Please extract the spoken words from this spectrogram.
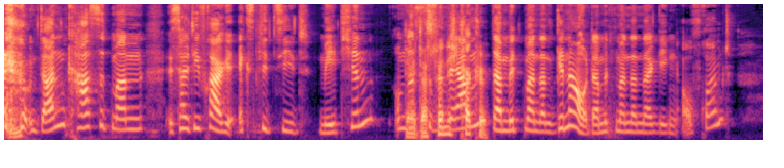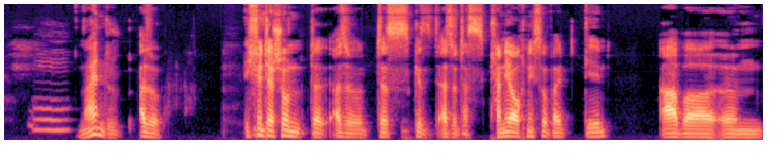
Und dann castet man, ist halt die Frage, explizit Mädchen, um das, ja, das zu bewerben, damit man dann, genau, damit man dann dagegen aufräumt. Mhm. Nein, du, also ich finde ja schon, also das, also das kann ja auch nicht so weit gehen, aber ähm,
